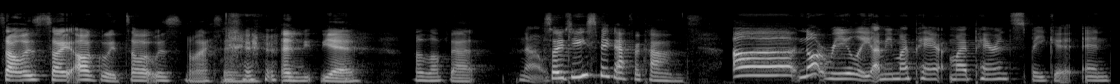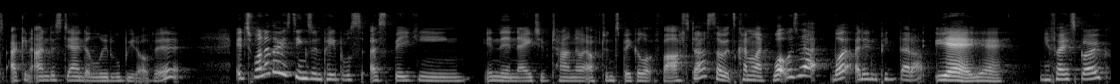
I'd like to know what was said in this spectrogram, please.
So it was so oh good. So it was nice and and yeah, I love that. No. So do you speak Afrikaans? Uh, not really. I mean, my par- my parents speak it, and I can understand a little bit of it. It's one of those things when people are speaking in their native tongue, they often speak a lot faster. So it's kind of like, what was that? What? I didn't pick that up. Yeah, yeah. If I spoke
